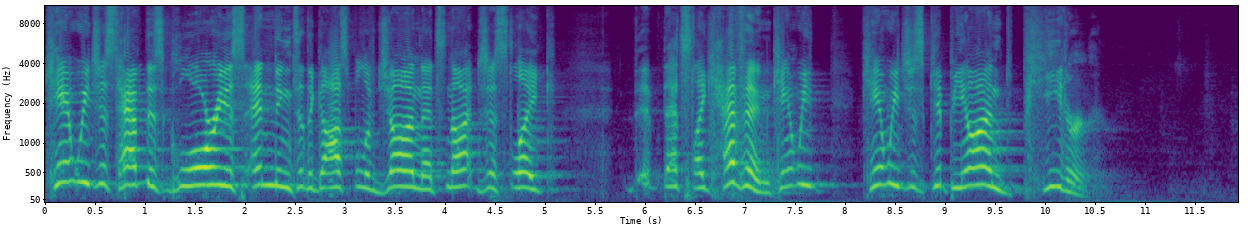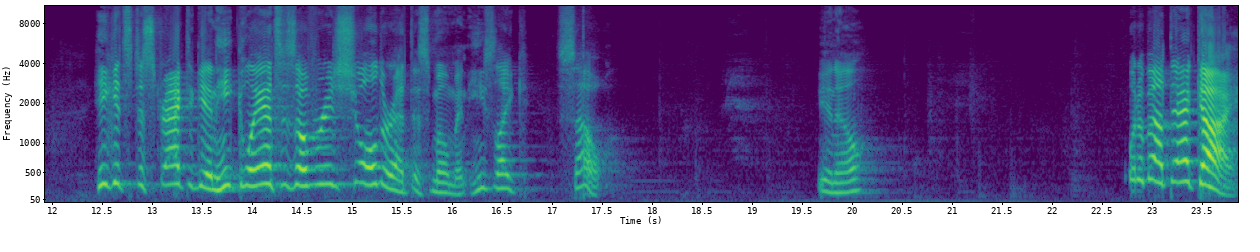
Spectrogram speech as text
Can't we just have this glorious ending to the Gospel of John that's not just like, that's like heaven? Can't we, can't we just get beyond Peter? He gets distracted again. He glances over his shoulder at this moment. He's like, So, you know, what about that guy?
